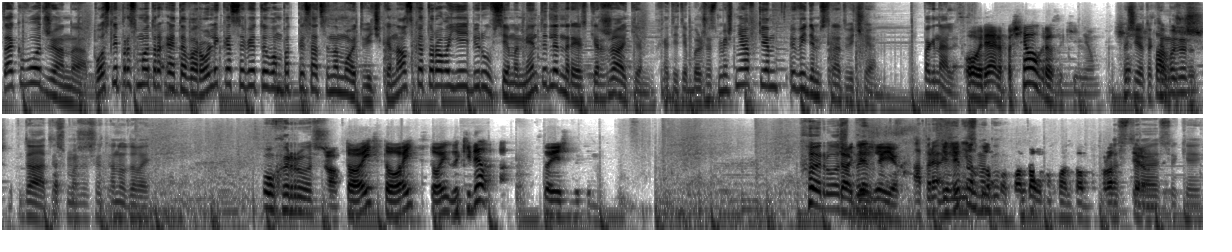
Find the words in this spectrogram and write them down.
Так вот же она. После просмотра этого ролика советую вам подписаться на мой Twitch канал, с которого я и беру все моменты для нарезки ржаки. Хотите больше смешнявки? Увидимся на Твиче. Погнали. О, реально, пошли огра закинем. Подожди, так ты можешь... Да, ты ж можешь это... А ну давай. О, хорош. А, Стой, стой, стой, закидай. А, Стой, я сейчас закину. Хорош, Все, блин. держи их. А про... Держи я не фантомку, смогу. фантомку, фантомку, просто Постараюсь, окей.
